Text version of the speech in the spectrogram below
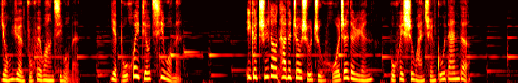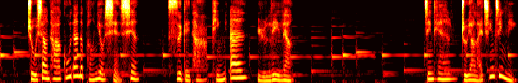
永远不会忘记我们，也不会丢弃我们。一个知道他的救赎主活着的人，不会是完全孤单的。主向他孤单的朋友显现，赐给他平安与力量。今天主要来亲近你，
